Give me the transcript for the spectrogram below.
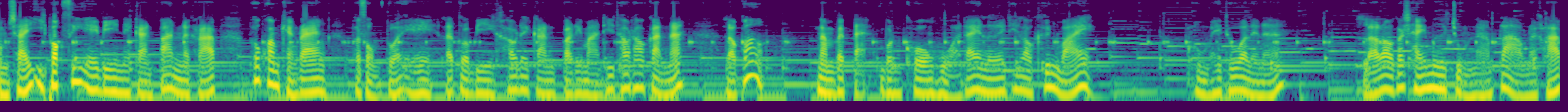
ผมใช้ Epoxy AB ในการปั้นนะครับ เพื่อความแข็งแรงผสมตัว A และตัว B เข้าด้วยกันปริมาณที่เท่าๆกันนะ แล้วก็นำไปแปะบนโครงหัวได้เลยที่เราขึ้นไว้ คลุมให้ทั่วเลยนะ แล้วเราก็ใช้มือจุ่มน้ำเปล่านะครับ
